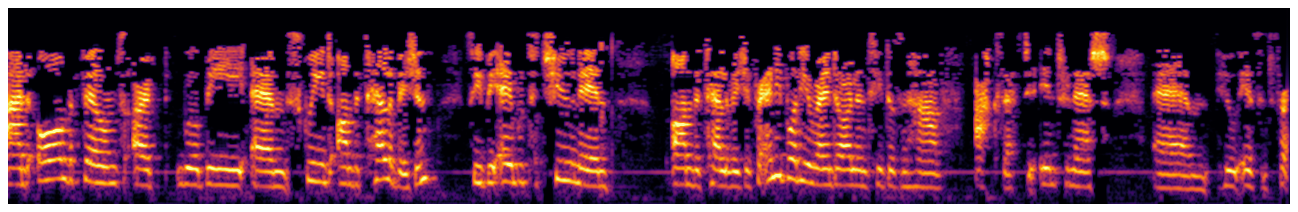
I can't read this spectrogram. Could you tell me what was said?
and all the films are will be um, screened on the television, so you'll be able to tune in on the television. For anybody around Ireland who doesn't have access to internet, um, who isn't for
